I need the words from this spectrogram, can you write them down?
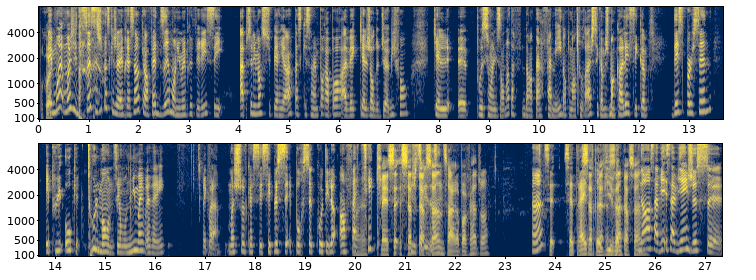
Pourquoi? Mais moi, moi j'ai dit ça, c'est juste parce que j'ai l'impression qu'en fait, dire mon humain préféré, c'est absolument supérieur parce que ça n'a même pas rapport avec quel genre de job ils font, quelle euh, position ils ont dans ta, dans ta famille, dans ton entourage. C'est comme, je m'en collais, c'est comme, this person est plus haut que tout le monde. C'est mon humain préféré. Fait que voilà. Moi, je trouve que c'est c'est plus pour ce côté-là emphatique. Mais ce- cette personne, ça aurait pas fait, genre? Hein? C'est- Cet être Cette pe- vivant. Cette personne? Non, ça vient, ça vient juste. euh,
